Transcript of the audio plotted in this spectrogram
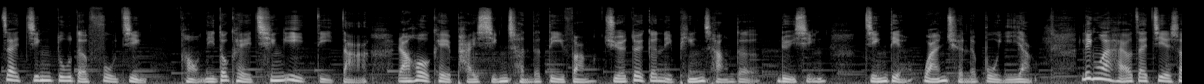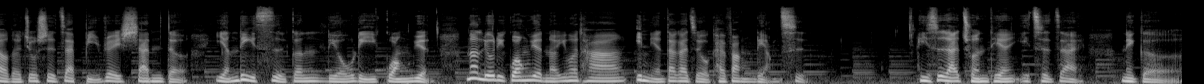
在京都的附近。好，你都可以轻易抵达，然后可以排行程的地方，绝对跟你平常的旅行景点完全的不一样。另外还要再介绍的，就是在比瑞山的延历寺跟琉璃光院。那琉璃光院呢，因为它一年大概只有开放两次，一次在春天，一次在那个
